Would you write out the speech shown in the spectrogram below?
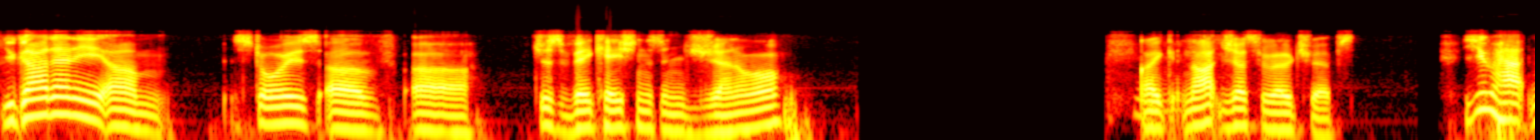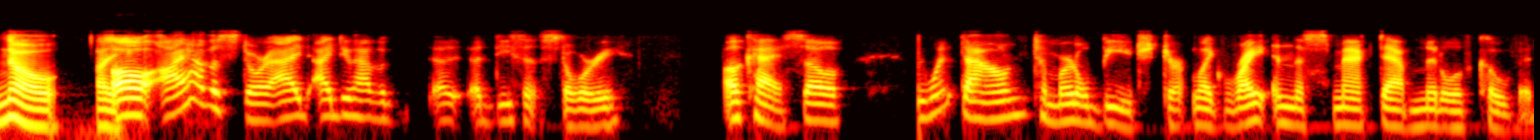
You got any um stories of uh just vacations in general? Like Hmm. not just road trips. You have no like oh, I have a story. I I do have a, a, a decent story. Okay, so we went down to Myrtle Beach, like right in the smack dab middle of COVID,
